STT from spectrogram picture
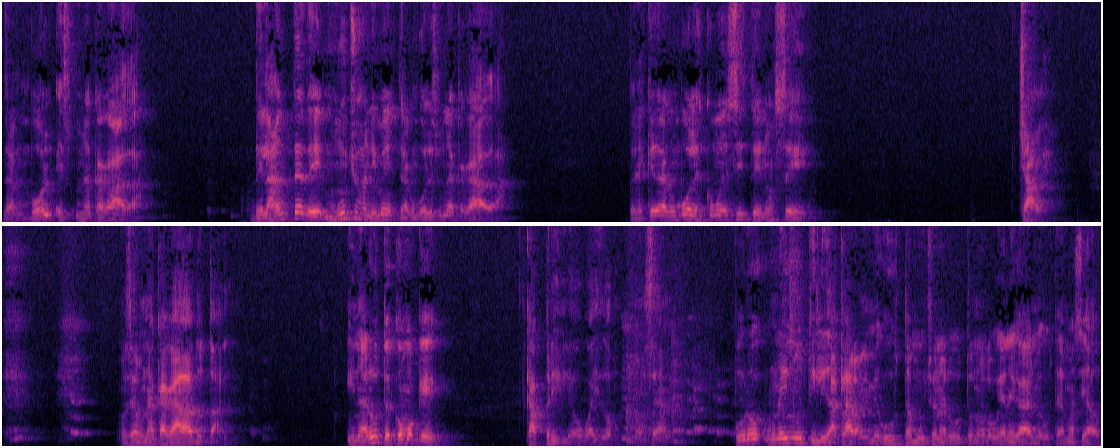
Dragon Ball es una cagada. Delante de muchos animes, Dragon Ball es una cagada. Pero es que Dragon Ball es como decirte, no sé, Chávez. O sea, una cagada total. Y Naruto es como que Caprile o Guaidó. O sea, puro una inutilidad. Claro, a mí me gusta mucho Naruto, no lo voy a negar, me gusta demasiado.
